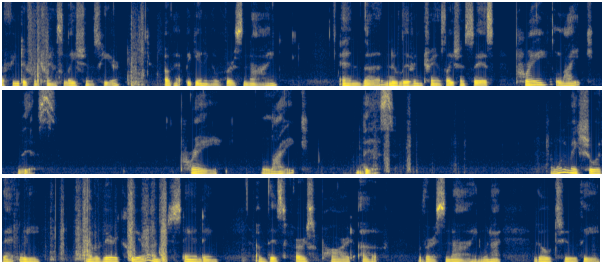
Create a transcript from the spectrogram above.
a few different translations here of that beginning of verse 9. And the New Living Translation says, Pray like this. Pray like this. I want to make sure that we have a very clear understanding of this first part of verse 9. When I go to the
